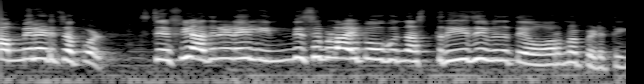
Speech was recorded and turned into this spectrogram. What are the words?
തമ്മിലടിച്ചപ്പോൾ സ്റ്റെഫി അതിനിടയിൽ ഇൻവിസിബിളായി പോകുന്ന സ്ത്രീ ജീവിതത്തെ ഓർമ്മപ്പെടുത്തി.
